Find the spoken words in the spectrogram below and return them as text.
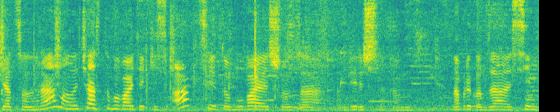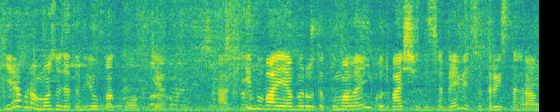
500 грам. Але часто бувають якісь акції, то буває, що за більш, ем, наприклад, за 7 євро можна взяти дві упаковки. Так, і буває, я беру таку маленьку, 2,69, це 300 грам.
